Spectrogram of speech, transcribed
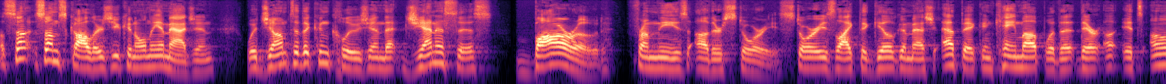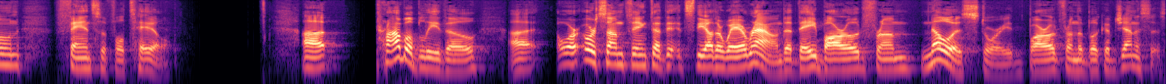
Now, some, some scholars, you can only imagine, would jump to the conclusion that Genesis borrowed from these other stories, stories like the Gilgamesh epic, and came up with a, their, uh, its own fanciful tale. Uh, probably, though, uh, or, or some think that it's the other way around, that they borrowed from Noah's story, borrowed from the book of Genesis.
